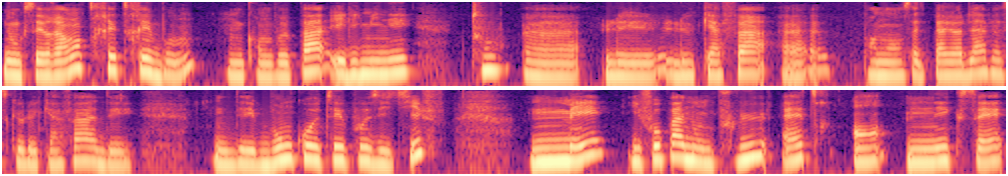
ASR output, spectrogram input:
Donc c'est vraiment très très bon. Donc on ne veut pas éliminer tout euh, le, CAFA pendant cette période-là parce que le CAFA a des, bons côtés positifs, mais il faut pas non plus être en excès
